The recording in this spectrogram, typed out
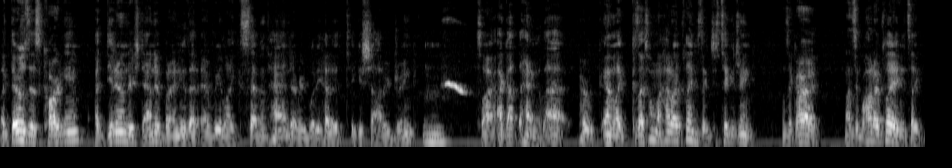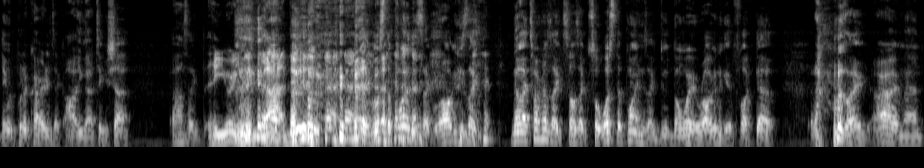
like there was this card game. I didn't understand it, but I knew that every like seventh hand, everybody had to take a shot or drink. Mm-hmm. So I, I got the hang of that. And like, cause I told him like, how do I play? And he's like, just take a drink. I was like, all right. And I was like, well, how do I play? And he's like, they would put a card. And he's like, oh, you gotta take a shot. I was like, Hey, you're getting God, dude. he's like, what's the point of this? Like, we're all. He's like, no. I told him I was like, so I was like, so what's the point? He's like, dude, don't worry, we're all gonna get fucked up. And I was like, all right, man.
